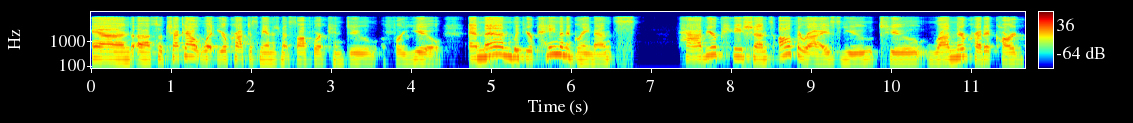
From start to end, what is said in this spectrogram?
and uh, so check out what your practice management software can do for you. And then with your payment agreements, have your patients authorize you to run their credit card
